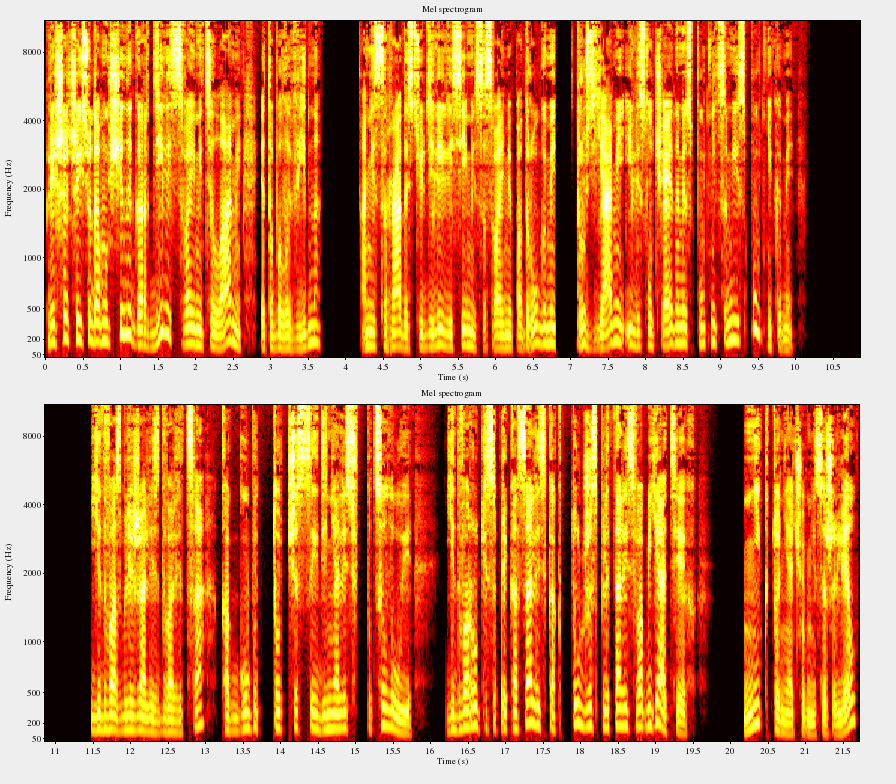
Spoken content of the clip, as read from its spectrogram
Пришедшие сюда мужчины гордились своими телами, это было видно. Они с радостью делились ими со своими подругами, друзьями или случайными спутницами и спутниками. Едва сближались два лица, как губы тотчас соединялись в поцелуи, едва руки соприкасались, как тут же сплетались в объятиях. Никто ни о чем не сожалел,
